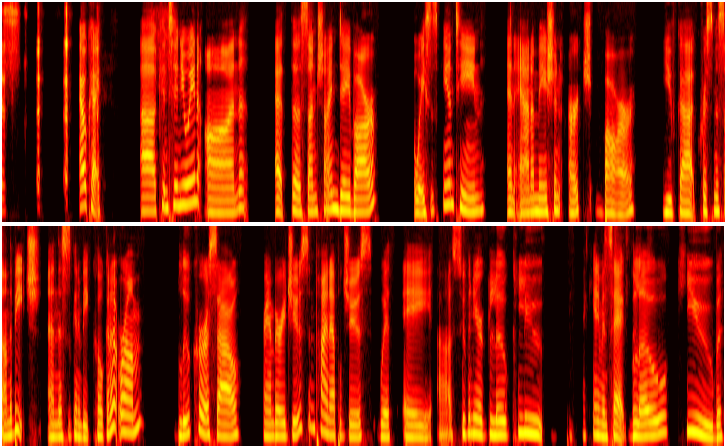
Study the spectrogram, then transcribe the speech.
is. Okay. Uh, continuing on at the Sunshine Day Bar, Oasis Canteen, and Animation Arch Bar, you've got Christmas on the Beach. And this is going to be coconut rum, blue curacao, cranberry juice, and pineapple juice with a uh, souvenir glow cube. I can't even say it. Glow cube.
